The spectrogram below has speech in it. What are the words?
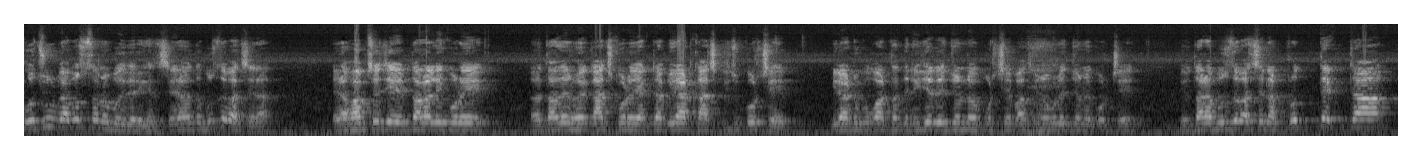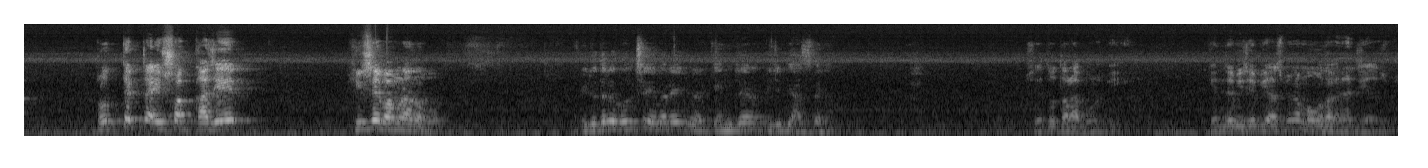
প্রচুর ব্যবস্থা নেব এদের এগেন্সে এরা হয়তো বুঝতে পারছে না। এরা ভাবছে যে দালালি করে তাদের হয়ে কাজ করে, একটা বিরাট কাজ কিছু করছে। বিরাট উপকার তাদের নিজেদের জন্য করছে বা তৃণমূলের জন্য করছে। কিন্তু তারা বুঝতে পারছে না প্রত্যেকটা প্রত্যেকটা এইসব কাজের হিসেব আমরা নেব। বিরোধীরা বলছে এবারে কেন্দ্রে বিজেপি আসবে না। সে তো তারা বলবেই। কেন্দ্রে বিজেপি আসবে না মমতা ব্যানার্জি আসবে।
